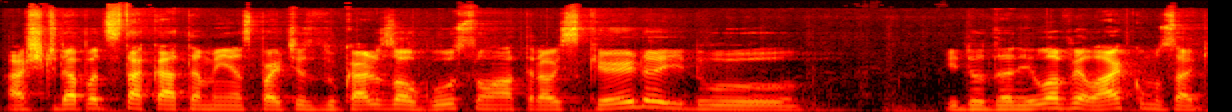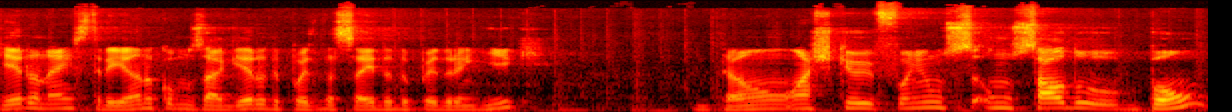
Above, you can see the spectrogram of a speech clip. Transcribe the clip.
Acho que dá para destacar também as partidas do Carlos Augusto na lateral esquerda e do E do Danilo Avelar como zagueiro, né? Estreando como zagueiro depois da saída do Pedro Henrique. Então acho que foi um, um saldo bom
